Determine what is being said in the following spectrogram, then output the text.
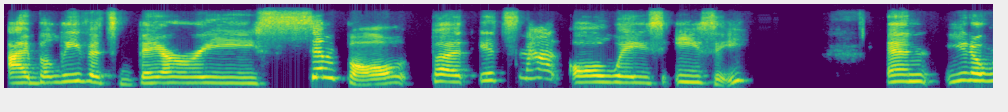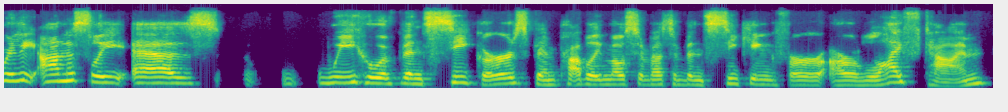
I believe it's very simple, but it's not always easy. And, you know, really honestly, as we who have been seekers, been probably most of us have been seeking for our lifetime,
